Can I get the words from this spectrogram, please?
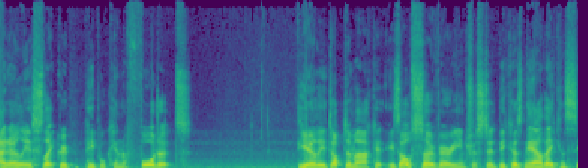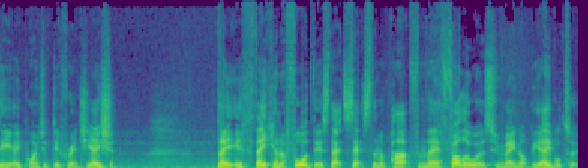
and only a select group of people can afford it, the early adopter market is also very interested because now they can see a point of differentiation. They, if they can afford this, that sets them apart from their followers who may not be able to.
